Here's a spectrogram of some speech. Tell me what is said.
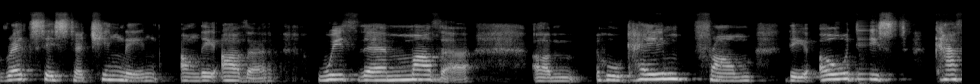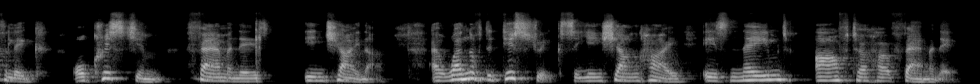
Red Sister Qingling on the other, with their mother, um, who came from the oldest Catholic or Christian families in China. And one of the districts in Shanghai is named after her family.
